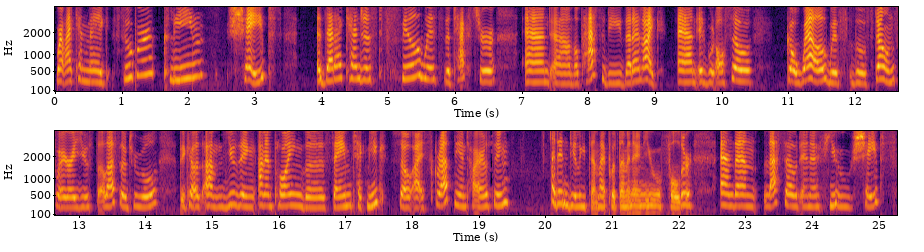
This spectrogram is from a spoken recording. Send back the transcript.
where I can make super clean shapes that I can just fill with the texture and um, opacity that I like. And it would also go well with the stones where I used the lasso tool because I'm using, I'm employing the same technique. So I scrapped the entire thing. I didn't delete them, I put them in a new folder and then lassoed in a few shapes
